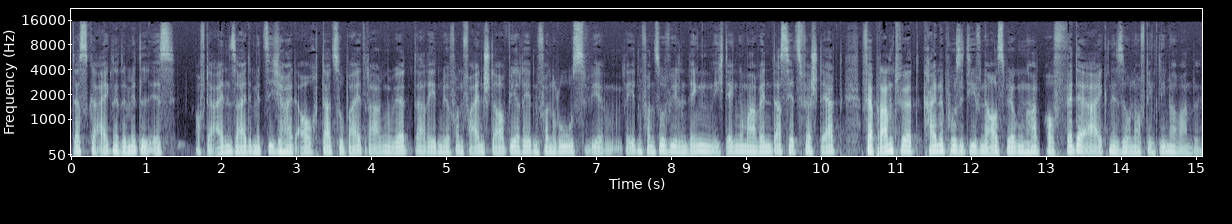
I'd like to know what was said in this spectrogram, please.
das geeignete Mittel ist, auf der einen Seite mit Sicherheit auch dazu beitragen wird. Da reden wir von Feinstaub, wir reden von Ruß, wir reden von so vielen Dingen. Ich denke mal, wenn das jetzt verstärkt verbrannt wird, keine positiven Auswirkungen hat auf Wetterereignisse und auf den Klimawandel.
